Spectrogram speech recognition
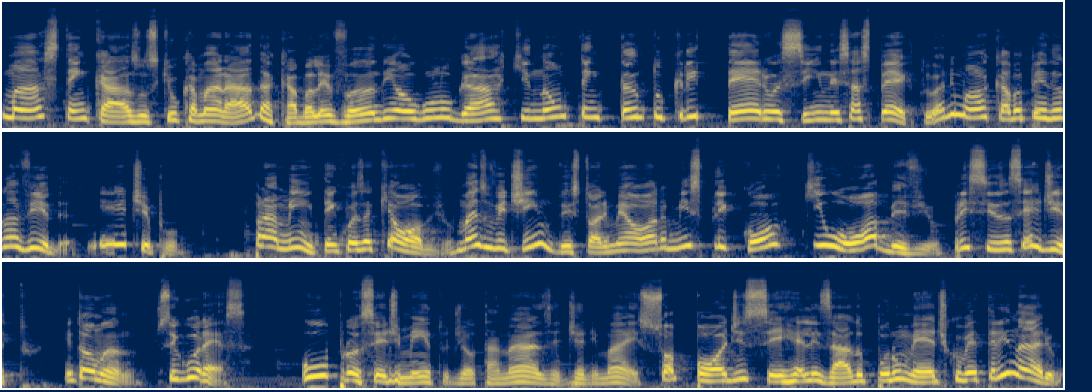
Mas tem casos que o camarada acaba levando em algum lugar que não tem tanto critério assim nesse aspecto. O animal acaba perdendo a vida. E tipo, para mim tem coisa que é óbvio, mas o Vitinho, do História Meia Hora, me explicou que o óbvio precisa ser dito. Então, mano, segura essa. O procedimento de eutanásia de animais só pode ser realizado por um médico veterinário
